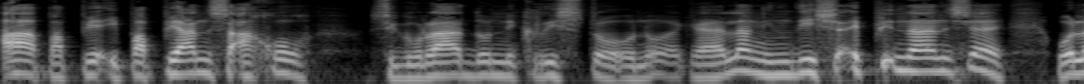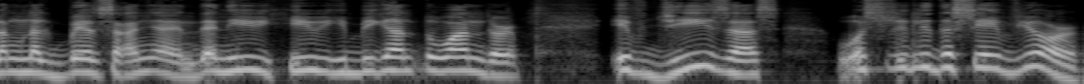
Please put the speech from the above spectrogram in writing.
ah, papi, ako. Sigurado ni Kristo, no? Kaya lang, hindi siya ipinansya. Eh. Walang nag-bail sa kanya. And then he, he, he began to wonder if Jesus was really the Savior.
